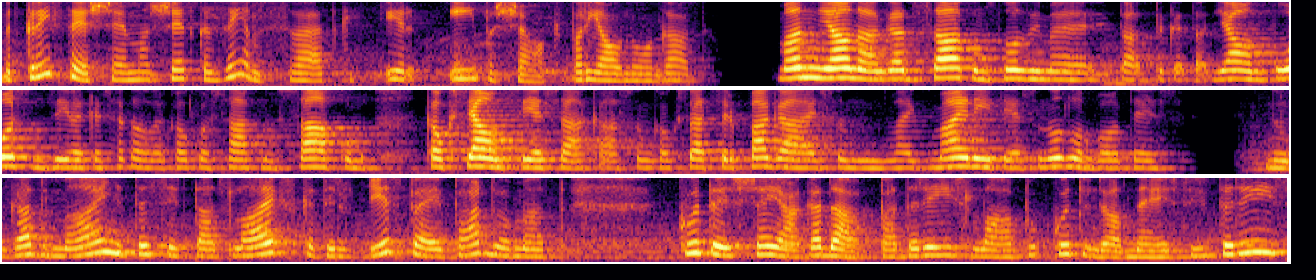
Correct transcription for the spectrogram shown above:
bet kristiešiem man šķiet, ka Ziemassvētki ir īpašāki par jauno gadu. Man jaunā gada sākums nozīmē tādu tā, tā jaunu posmu dzīvē, kad es atkal varu kaut ko sākt no sākuma. Kaut kas jauns iesākās, un kaut kas vecs ir pagājis, un vajag mainīties un uzlaboties. Nu, gada maiņa tas ir tāds laiks, kad ir iespēja pārdomāt, ko tu esi šajā gadā padarījis labu, ko tu vēl neesi izdarījis,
